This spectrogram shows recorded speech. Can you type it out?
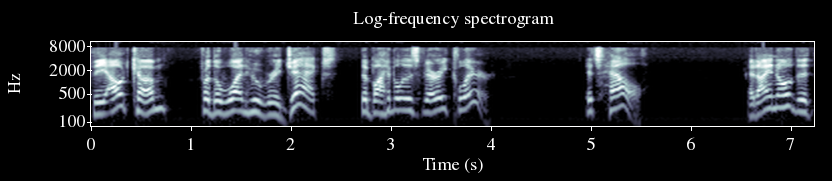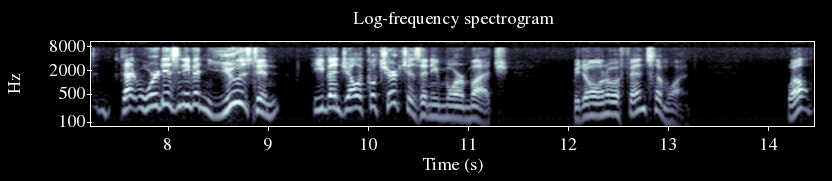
The outcome for the one who rejects, the Bible is very clear. It's hell. And I know that that word isn't even used in evangelical churches anymore much. We don't want to offend someone. Well,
